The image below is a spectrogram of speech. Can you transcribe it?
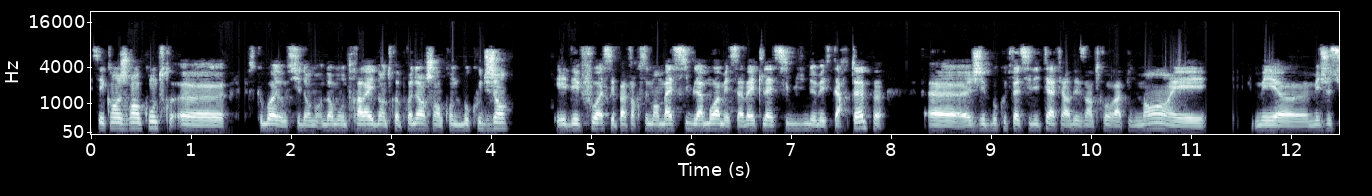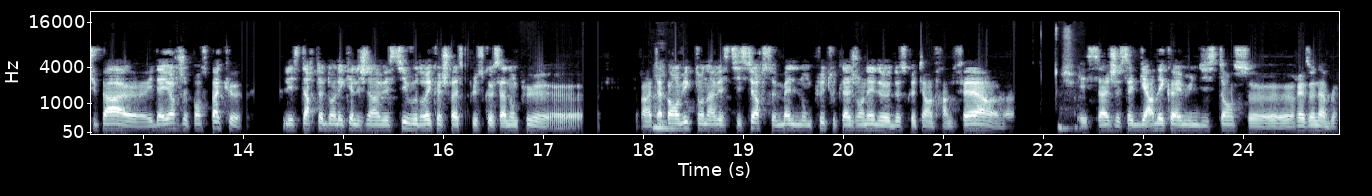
c'est quand je rencontre, parce que moi aussi dans mon, dans mon travail d'entrepreneur, je rencontre beaucoup de gens et des fois c'est pas forcément ma cible à moi, mais ça va être la cible d'une de mes startups. Euh, j'ai beaucoup de facilité à faire des intros rapidement, et, mais, euh, mais je suis pas. Euh, et d'ailleurs, je pense pas que les startups dans lesquelles j'ai investi voudraient que je fasse plus que ça non plus. Enfin, t'as mmh. pas envie que ton investisseur se mêle non plus toute la journée de, de ce que tu es en train de faire. Et ça, j'essaie de garder quand même une distance raisonnable.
